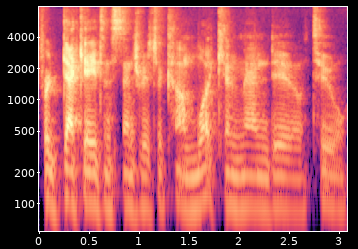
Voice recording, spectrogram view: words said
for decades and centuries to come? What can men do to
